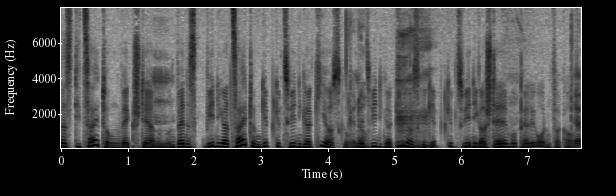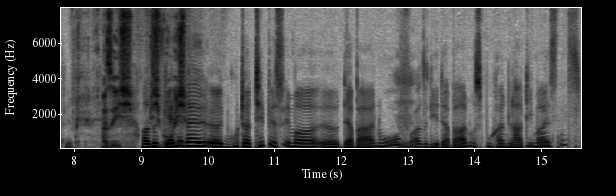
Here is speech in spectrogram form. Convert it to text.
dass die Zeitungen wegsterben. Mhm. Und wenn es weniger Zeitungen gibt, gibt es weniger Kioske. Genau. Und wenn es weniger Kioske mhm. gibt, gibt es weniger Stellen, wo Perioden verkauft ja. wird. Also ich. Also ich, generell äh, ein guter Tipp ist immer äh, der Bahnhof. Mhm. Also die, der Bahnhofsbuchhandel hat die meistens.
